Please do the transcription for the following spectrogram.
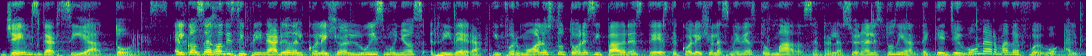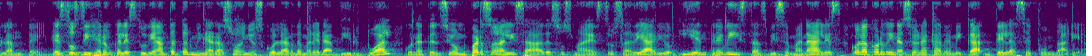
James García Torres. El Consejo Disciplinario del Colegio Luis Muñoz Rivera informó a los tutores y padres de este colegio las medidas tomadas en relación al estudiante que llevó un arma de fuego al plantel. Estos dijeron que el estudiante terminará su año escolar de manera virtual, con atención personalizada de sus maestros a diario y entrevistas bisemanales con la coordinación académica de la secundaria.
